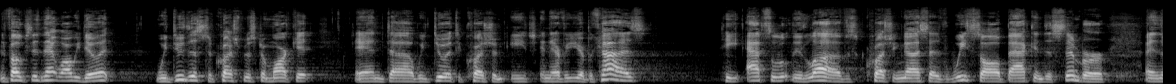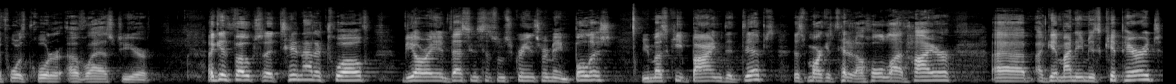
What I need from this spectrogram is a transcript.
And folks, isn't that why we do it? We do this to crush Mr. Market, and uh, we do it to crush him each and every year because he absolutely loves crushing us, as we saw back in December in the fourth quarter of last year. Again, folks, uh, 10 out of 12 VRA investing system screens remain bullish. You must keep buying the dips. This market's headed a whole lot higher. Uh, again, my name is Kip Herriage.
